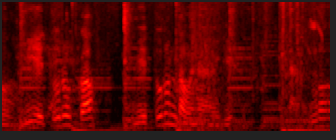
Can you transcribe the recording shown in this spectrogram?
이거 위에 뚫을까? 위에 뚫은다 그냥 여기 뚫어.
